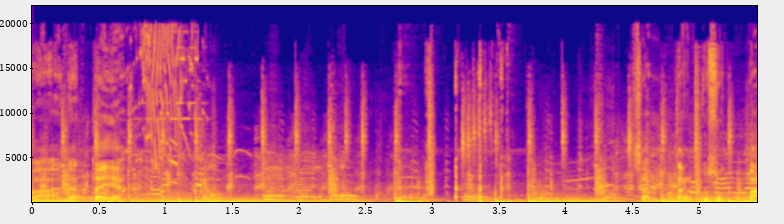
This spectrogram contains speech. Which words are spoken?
Banat tayo. Samtang kusok pa.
